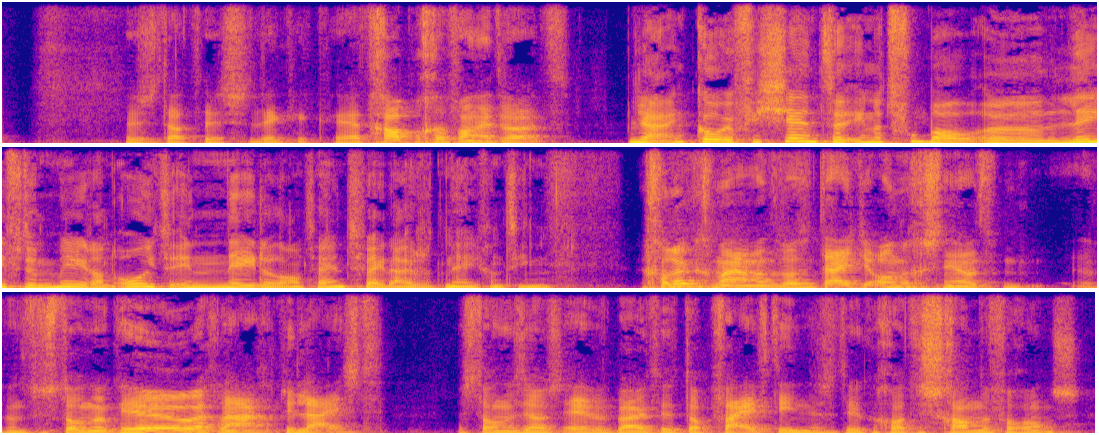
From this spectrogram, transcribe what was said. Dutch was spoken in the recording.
Dus dat is denk ik het grappige van het woord. Ja, en coëfficiënten in het voetbal eh, leefden meer dan ooit in Nederland hè, in 2019. Gelukkig maar, want het was een tijdje ondergesneeuwd. Want we stonden ook heel erg laag op die lijst. We stonden zelfs even buiten de top 15. Dat is natuurlijk een grote schande voor ons.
